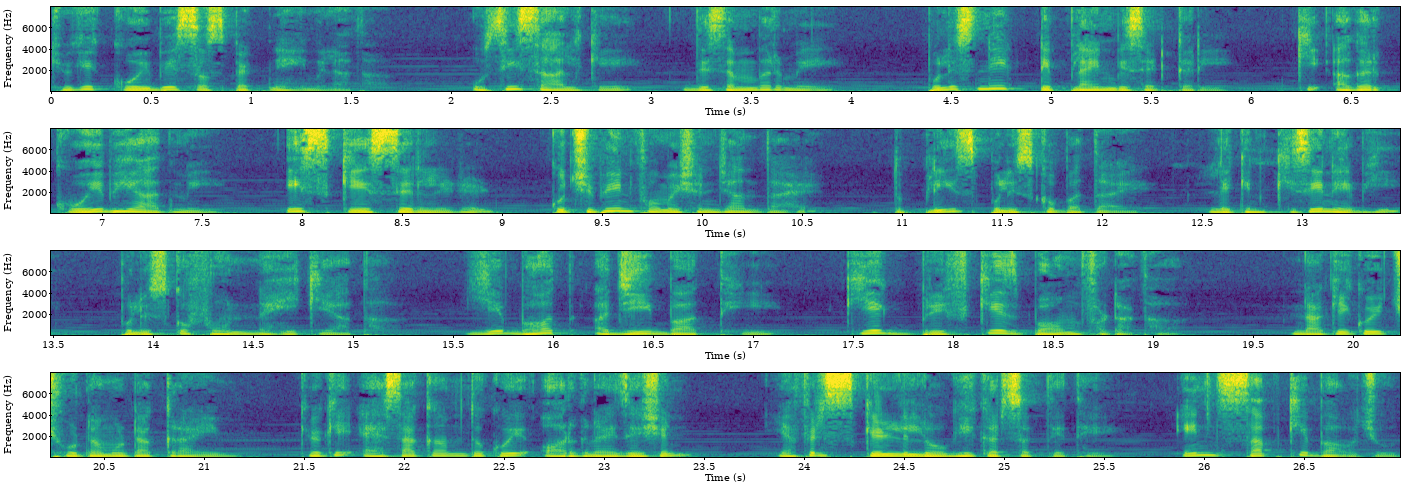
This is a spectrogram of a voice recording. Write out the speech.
क्योंकि कोई भी सस्पेक्ट नहीं मिला था। उसी साल के दिसंबर में पुलिस ने एक टिपलाइन भी सेट करी कि अगर कोई भी आदमी इस केस से रिलेटेड कुछ भी इंफॉर्मेशन जानता है तो प्लीज़ पुलिस को बताए, लेकिन किसी ने भी पुलिस को फ़ोन नहीं किया था। ये बहुत अजीब बात थी कि एक ब्रीफकेस बॉम्ब फटा था, ना कि कोई छोटा मोटा क्राइम, क्योंकि ऐसा काम तो कोई ऑर्गेनाइजेशन या फिर स्किल्ड लोग ही कर सकते थे। इन सब के बावजूद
